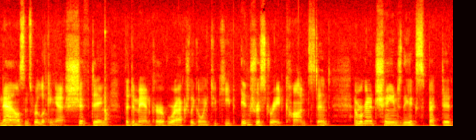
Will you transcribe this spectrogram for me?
Now, since we're looking at shifting the demand curve, we're actually going to keep interest rate constant, and we're going to change the expected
